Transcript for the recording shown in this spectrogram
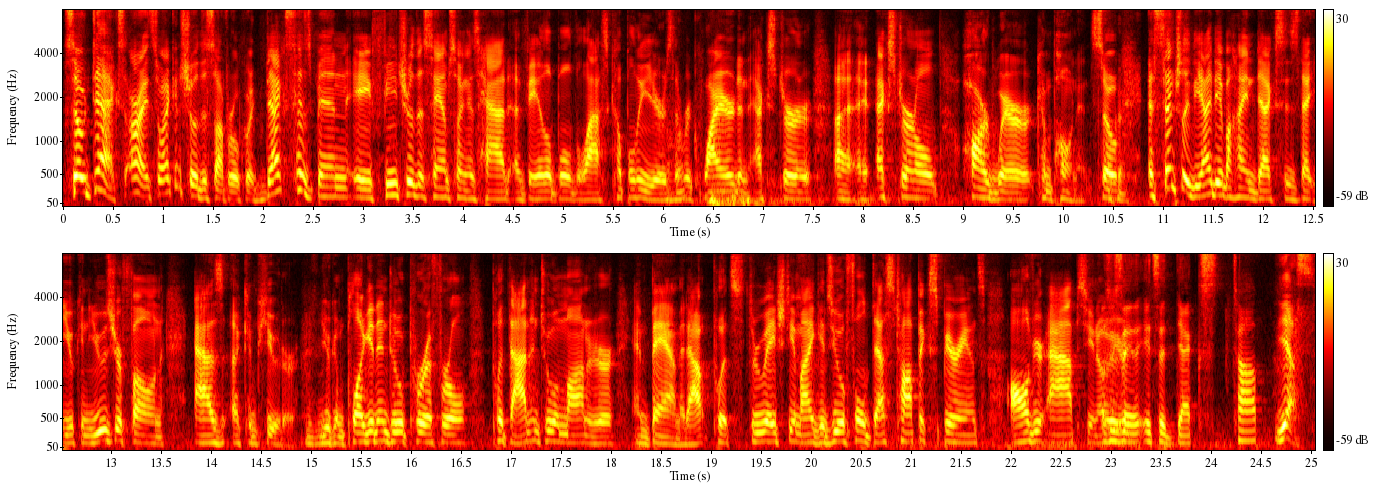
So DeX, all right, so I can show this off real quick. DeX has been a feature that Samsung has had available the last couple of years that required an extra, uh, external hardware component. So essentially the idea behind DeX is that you can use your phone as a computer. You can plug it into a peripheral, put that into a monitor, and bam, it outputs through HDMI, gives you a full desktop experience, all of your apps, you know. I was your- say it's a desktop? Yes,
